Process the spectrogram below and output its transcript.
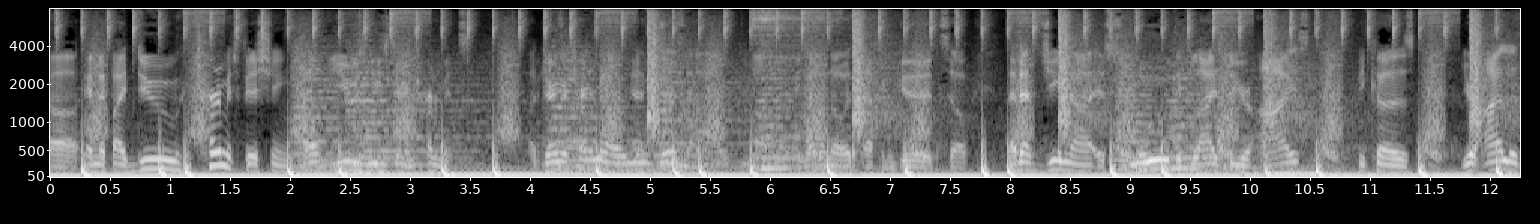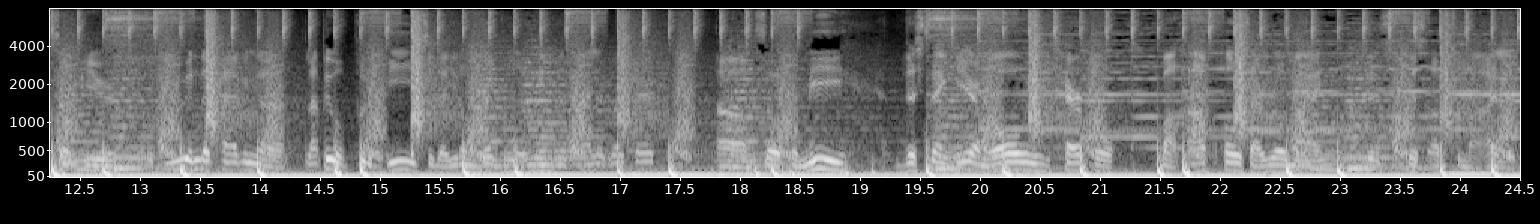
Uh, and if I do tournament fishing, I don't use these during tournaments. Uh, during a tournament, I'll remove this and y'all know it's effing good. So that FG knot is smooth. It glides through your eyes because your eyelets up here, if you end up having a, a lot of people put a bead so that you don't break the little eyelid right there. Um, so for me, this thing here, I'm always careful about how close I reel my this, this up to my eyelid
